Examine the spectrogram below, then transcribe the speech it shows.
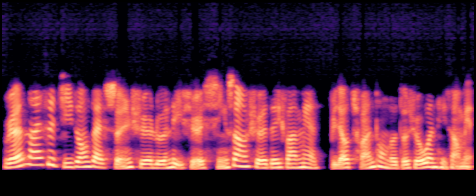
仍然是集中在神学、伦理学、形上学这一方面比较传统的哲学问题上面。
